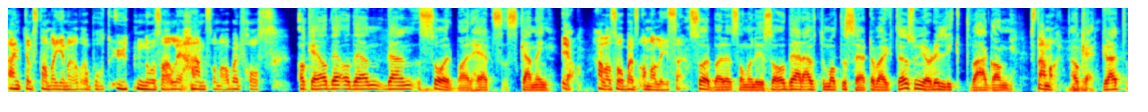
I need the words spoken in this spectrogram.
enkel standardgenerert rapport uten noe særlig hands on arbeid fra oss. Ok, og det, og det, er, en, det er en sårbarhetsskanning. Ja, eller sårbarhetsanalyse. Sårbarhetsanalyse, og det er automatiserte verktøy som gjør det likt hver gang. Stemmer. Ok, greit.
